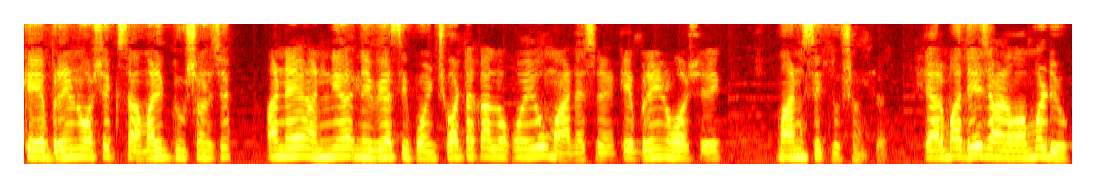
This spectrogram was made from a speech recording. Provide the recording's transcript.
કે બ્રેન વોશ એક સામાજિક દૂષણ છે અને અન્ય નેવ્યાસી પોઈન્ટ છ ટકા લોકો એવું માને છે કે બ્રેન વોશ એક માનસિક દૂષણ છે. ત્યારબાદ એ જાણવા મળ્યું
